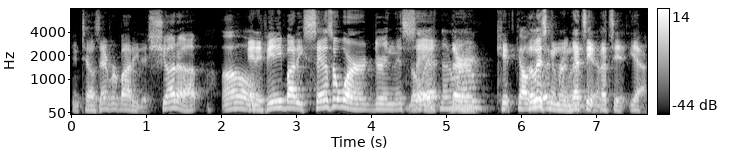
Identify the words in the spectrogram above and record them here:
and tells everybody to shut up. Oh. And if anybody says a word during this The set, listening they're room? ki- the, the listening listening room. room, That's it. yeah. That's it. Yeah.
